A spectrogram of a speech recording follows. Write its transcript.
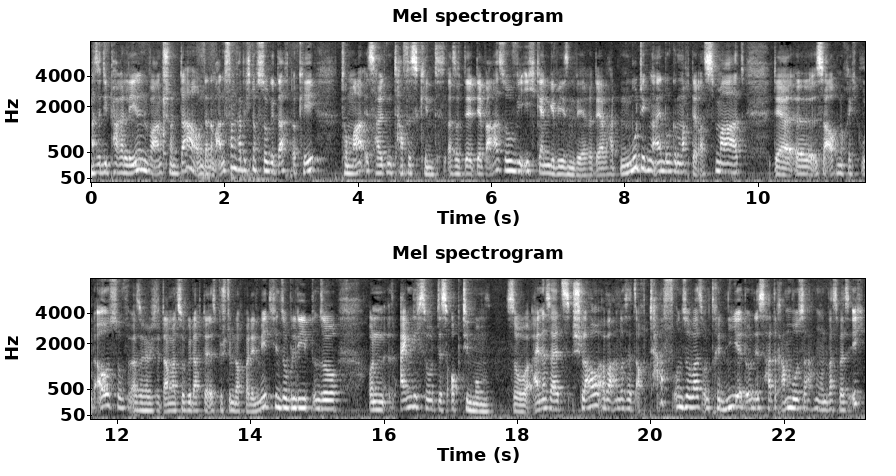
Also die Parallelen waren schon da und dann am Anfang habe ich noch so gedacht, okay, Thomas ist halt ein toughes Kind. Also der, der war so, wie ich gern gewesen wäre. Der hat einen mutigen Eindruck gemacht, der war smart, der äh, sah auch noch recht gut aus. So, also habe ich damals so gedacht, der ist bestimmt auch bei den Mädchen so beliebt und so. Und eigentlich so das Optimum. So einerseits schlau, aber andererseits auch tough und sowas und trainiert und ist, hat Rambo-Sachen und was weiß ich.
